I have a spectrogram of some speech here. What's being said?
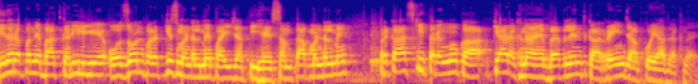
इधर अपन ने बात करी लिए, ओजोन परत किस मंडल में पाई जाती है? समताप मंडल में। प्रकाश की तरंगों का क्या रखना है? वेवलेंथ का रेंज आपको याद रखना है।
